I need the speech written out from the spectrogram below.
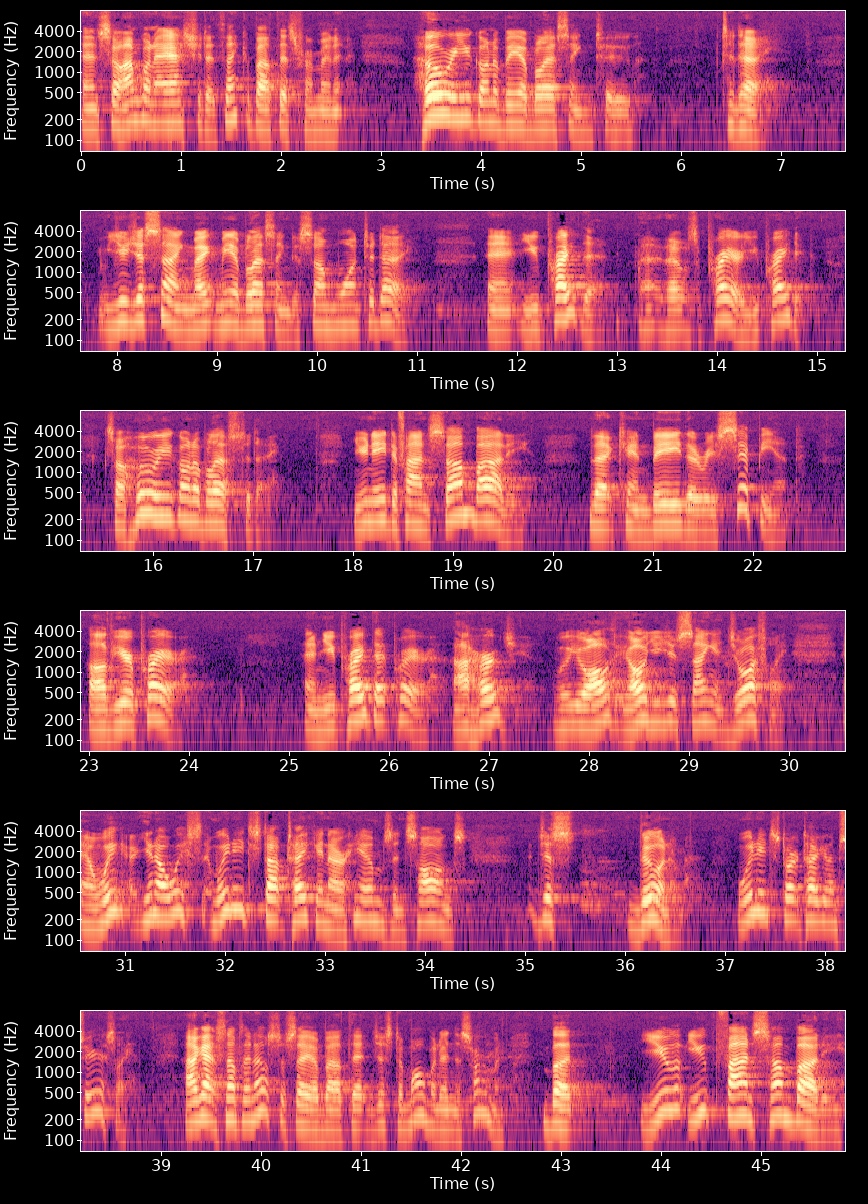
And so I'm going to ask you to think about this for a minute. Who are you going to be a blessing to today? You just sang, Make me a blessing to someone today. And you prayed that. That was a prayer. You prayed it. So who are you going to bless today? You need to find somebody that can be the recipient of your prayer. And you prayed that prayer. I heard you. Well, you all, oh, you just sang it joyfully. And we, you know, we, we need to stop taking our hymns and songs, just doing them. We need to start taking them seriously. I got something else to say about that just a moment in the sermon. But you, you find somebody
